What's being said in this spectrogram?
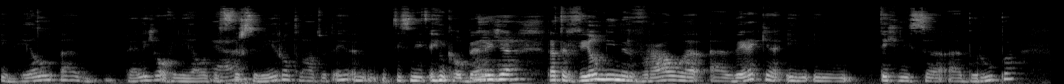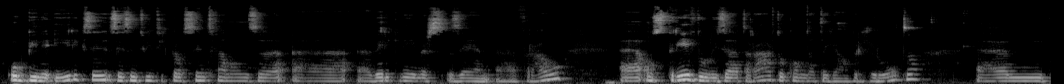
in heel uh, België of in heel de westerse wereld, laten we het, hè, het is niet enkel België, dat er veel minder vrouwen uh, werken in, in technische uh, beroepen. Ook binnen Eriks, 26% van onze werknemers zijn vrouw. ons streefdoel is uiteraard ook om dat te gaan vergroten. Um,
